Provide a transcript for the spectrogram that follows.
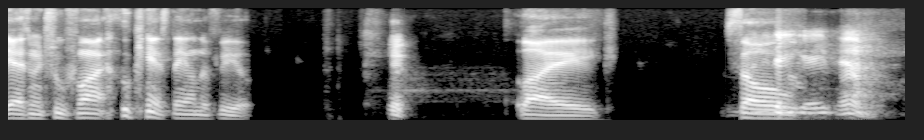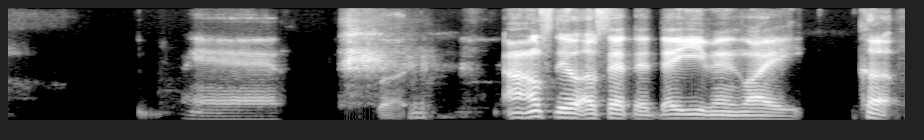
Desmond Trufant, who can't stay on the field. Yeah. Like, so they gave him. man, but I'm still upset that they even like cut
